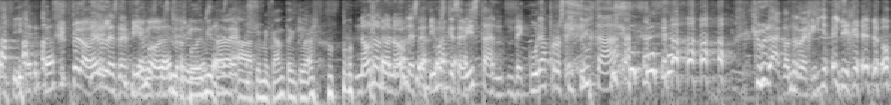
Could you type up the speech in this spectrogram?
concierto. Pero a ver, les decimos. Los puedo invitar a, a que me canten, claro. No, no, no, no. Les decimos que se vistan de cura prostituta. cura con rejilla y liguero.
